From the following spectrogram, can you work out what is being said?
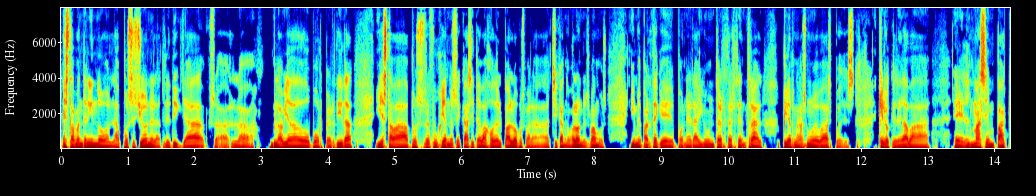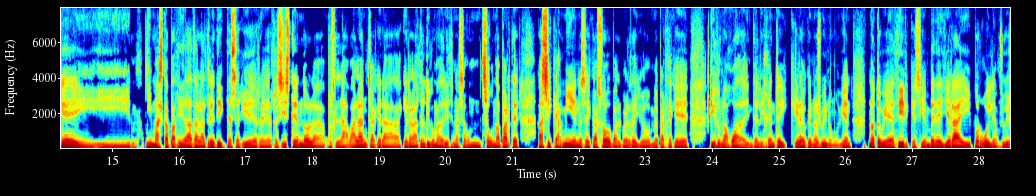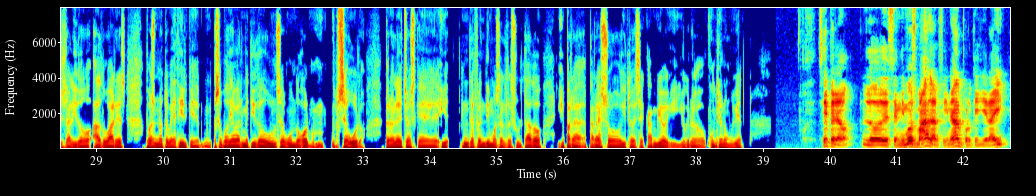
está manteniendo la posesión, el Athletic ya la, había dado por perdida y estaba pues refugiándose casi debajo del palo pues para achicando balones, vamos. Y me parece que poner ahí un tercer central, piernas nuevas, pues creo que le daba el más empaque y, más capacidad al Athletic de seguir eh, resistiendo la, pues, la avalancha que era, que era el Atlético Madrid en la segunda parte. Así que a mí en ese caso, Valverde, yo me parece que, hizo una jugada inteligente y creo que nos vino muy bien. No te voy a decir que si en vez de Geray por Williams hubiese salido a Duares, pues no te voy a decir que se podía haber metido un segundo gol, seguro, pero el hecho es que defendimos el resultado y para, eso hizo ese cambio y yo creo que funcionó muy bien. Sí, pero lo defendimos mal al final, porque Geray,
